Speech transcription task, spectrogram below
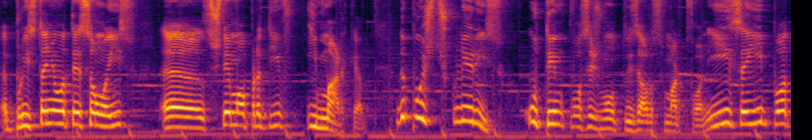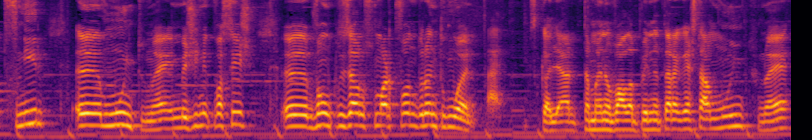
uh, por isso tenham atenção a isso, sistema operativo e marca. Depois de escolher isso, o tempo que vocês vão utilizar o smartphone. E isso aí pode definir uh, muito, não é? Imagina que vocês uh, vão utilizar o smartphone durante um ano. Ah, se calhar também não vale a pena estar a gastar muito, não é?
